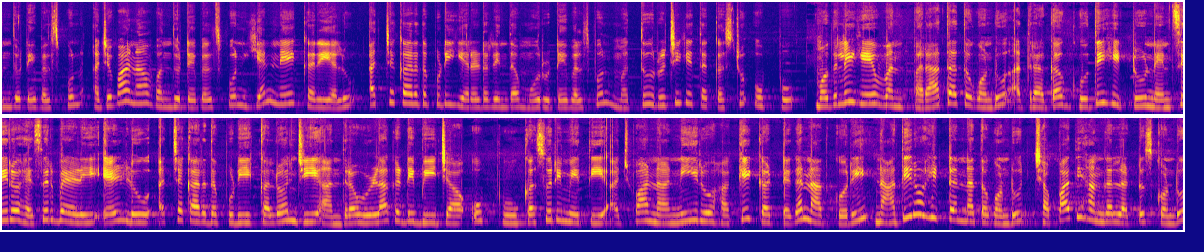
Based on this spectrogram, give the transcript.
ಒಂದು ಟೇಬಲ್ ಸ್ಪೂನ್, ಅಜವಾನ ಒಂದು ಟೇಬಲ್ ಸ್ಪೂನ್, ಎಣ್ಣೆ ಕರಿಯಲು ಅಚ್ಚ ಖಾರದ ಪುಡಿ ಎರಡರಿಂದ ಮೂರು ಟೇಬಲ್ ಸ್ಪೂನ್ ಮತ್ತು ರುಚಿಗೆ ತಕ್ಕಷ್ಟು ಉಪ್ಪು. ಮೊದಲಿಗೆ ಒಂದು ಪರಾತ ತಗೊಂಡು ಅದ್ರಾಗ ಗೋಧಿ ಹಿಟ್ಟು, ನೆನೆಸಿರೋ ಹೆಸರುಬೇಳೆ ಎಳ್ಳು ಅಚ್ಚ ಖಾರದ ಪುಡಿ, ಕಲೋಂಜಿ ಅಂದ್ರ ಉಳ್ಳಾಗಡ್ಡಿ ಬೀಜ, ಉಪ್ಪು, ಕಸೂರಿ ಮೇತಿ, ಅಜ್ವಾನ, ನೀರು ಹಾಕಿ ಗಟ್ಟೆಗ ನಾದ್ಕೋರಿ. ನಾದಿರೋ ಹಿಟ್ಟನ್ನ ತಗೊಂಡು ಚಪಾತಿ ಹಂಗ ಲಟ್ಟಿಸ್ಕೊಂಡು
